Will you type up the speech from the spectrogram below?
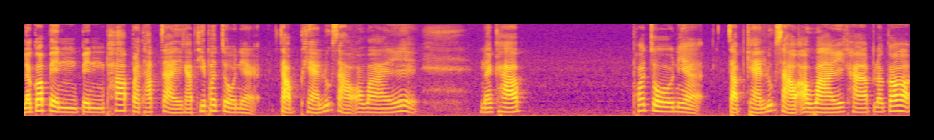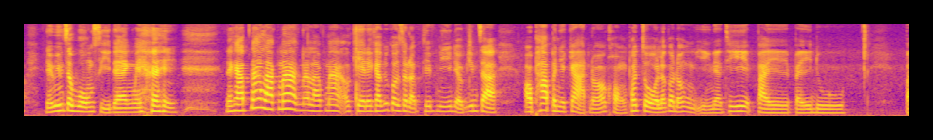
แล้วก็เป็นเป็นภาพประทับใจครับที่พ่อโจเนี่ยจับแขนลูกสาวเอาไว้นะครับพ่อโจเนี่ย จับแขนลูกสาวเอาไว้ครับ แล้วก็เดี๋ยวมิมจะวงสีแดงไว้ให้นะครับน่ารักมากน่ารักมากโอเคนะครับทุกคนสำหรับคลิปนี้เดี๋ยวอิมจะเอาภาพบรรยากาศเนาะของพ่อโจแล้วก็น้องอุ๋งอิงเนี่ยที่ไปไปดูไป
